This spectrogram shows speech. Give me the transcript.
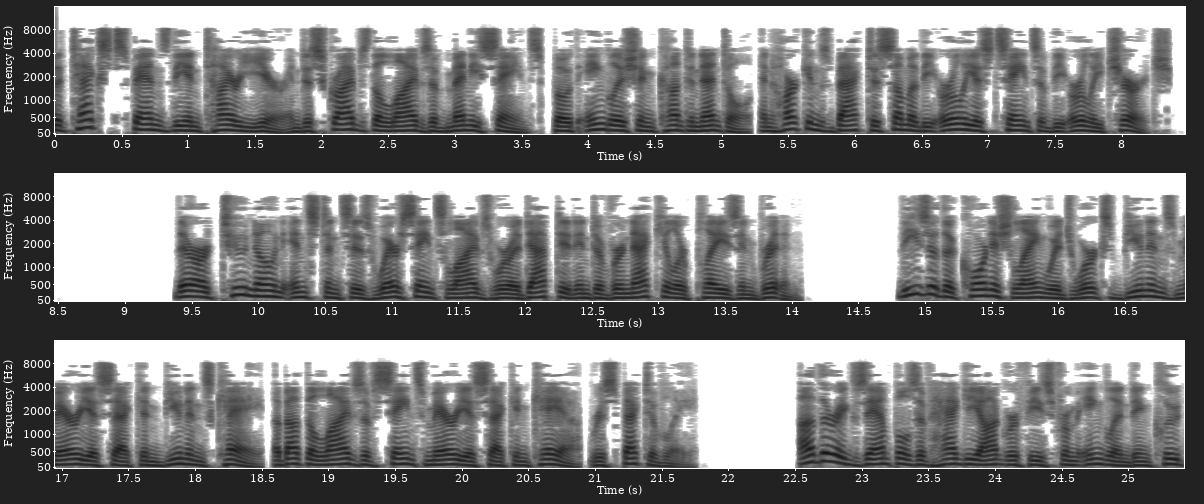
The text spans the entire year and describes the lives of many saints, both English and continental, and harkens back to some of the earliest saints of the early Church. There are two known instances where saints' lives were adapted into vernacular plays in Britain. These are the Cornish language works Beunans Meriasek and Bewnans Ke, about the lives of Saints Meriasek and Kea, respectively. Other examples of hagiographies from England include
